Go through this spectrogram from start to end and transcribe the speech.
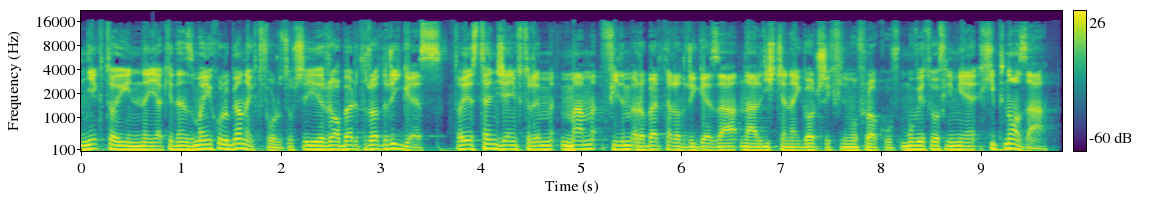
nie kto inny jak jeden z moich ulubionych twórców, czyli Robert Rodriguez. To jest ten dzień, w którym mam film Roberta Rodrigueza na liście najgorszych filmów roków. Mówię tu o filmie Hipnoza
